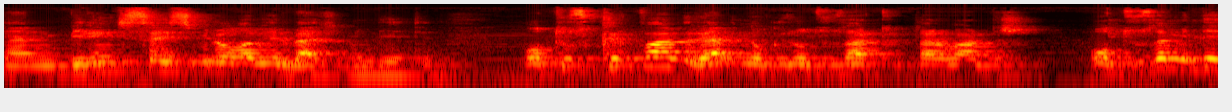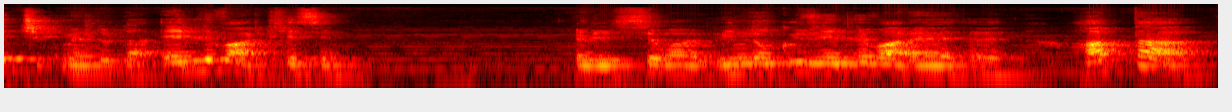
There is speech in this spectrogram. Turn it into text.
Yani birinci sayısı bile olabilir belki milliyetin. 30-40 vardır ya 1930'lar 40'lar vardır. 30'da milliyet çıkmıyordur da 50 var kesin. 50'si var. 1950 var evet evet. Hatta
